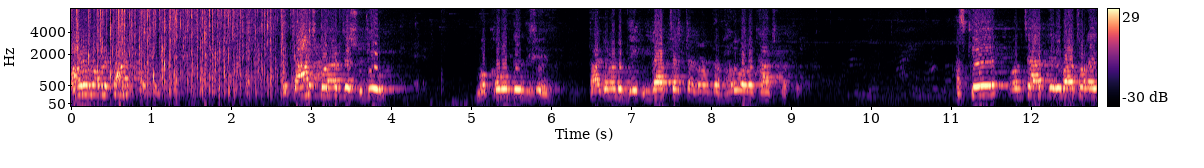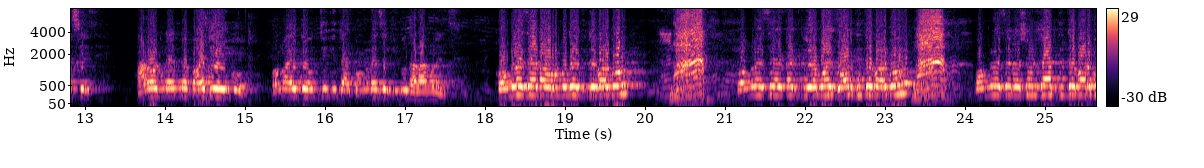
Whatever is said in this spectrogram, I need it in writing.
ভালোভাবে কাজ করতে পারি। কাজ করার যে সুযোগ মুখ্যমন্ত্রী দিচ্ছেন তার জন্য চেষ্টা করেন আমরা ভালোভাবে কাজ করতে পারি। আজকে পঞ্চায়েত নির্বাচন আইছে আরও অন্যান্য পার্টি আইব কোন আইতে কংগ্রেসে কিন্তু দাঁড়া করাইছে? কংগ্রেসে একটা অরুণোদয় দিতে পারব? কংগ্রেসে একটা ক্রিয়াময় ঘর দিতে পারব? কংগ্রেসের রেশন কার্ড দিতে পারব?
